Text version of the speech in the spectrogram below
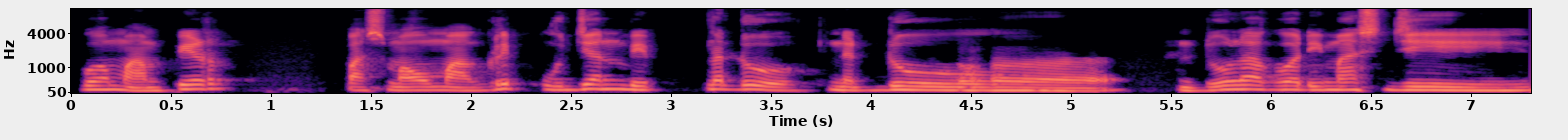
gue mampir pas mau maghrib hujan Bib, Neduh. neduh. Heeh. Dulu lah gue di masjid.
